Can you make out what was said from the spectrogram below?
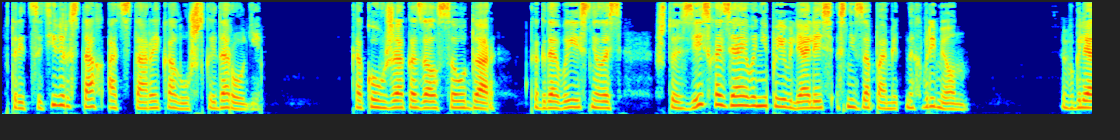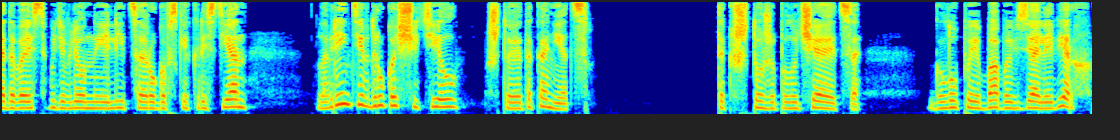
в 30 верстах от старой Калужской дороги. Каков же оказался удар, когда выяснилось, что здесь хозяева не появлялись с незапамятных времен. Вглядываясь в удивленные лица роговских крестьян, Лаврентий вдруг ощутил, что это конец. Так что же получается? Глупые бабы взяли верх.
